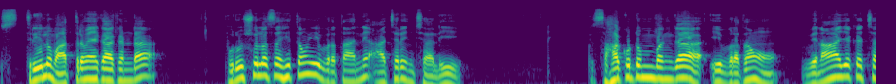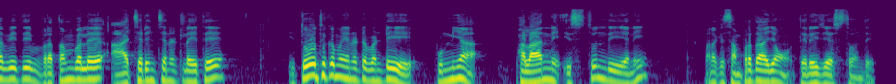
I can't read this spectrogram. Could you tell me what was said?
స్త్రీలు మాత్రమే కాకుండా పురుషుల సహితం ఈ వ్రతాన్ని ఆచరించాలి. సహకుటుంబంగా ఈ వ్రతం వినాయక చవితి వ్రతం వలె ఆచరించినట్లయితే ఇతోధికమైనటువంటి పుణ్య ఫలాన్ని ఇస్తుంది అని మనకి సంప్రదాయం తెలియజేస్తోంది.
